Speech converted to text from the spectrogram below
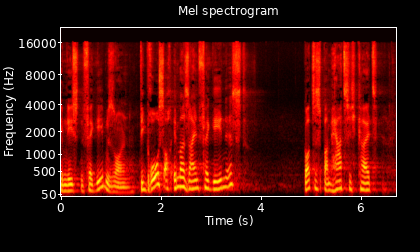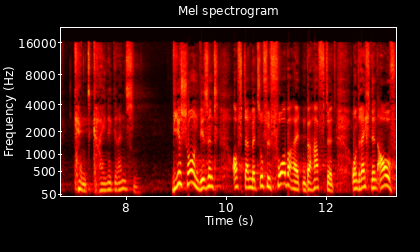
dem Nächsten vergeben sollen. Wie groß auch immer sein Vergehen ist, Gottes Barmherzigkeit kennt keine Grenzen. Wir schon, wir sind oft dann mit so viel Vorbehalten behaftet und rechnen auf,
